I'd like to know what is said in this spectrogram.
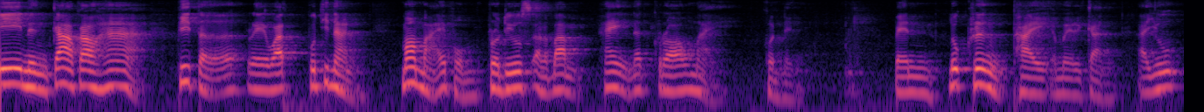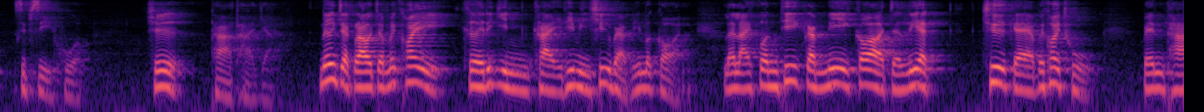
ี 1995 พี่เต๋อเรวัตพุทธินันท์มอบหมายให้ผมโปรดิวซ์อัลบั้มให้นักร้องใหม่คนหนึ่ง เป็นลูกครึ่งไทยอเมริกัน อายุ 14 ขวบ ชื่อทาทายังเนื่องจากเราจะไม่ค่อยเคยได้ยินใครที่มีชื่อแบบนี้มาก่อน หลายๆ คนที่แกรมมี่ก็จะเรียกชื่อแกไม่ค่อยถูก เป็นทา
